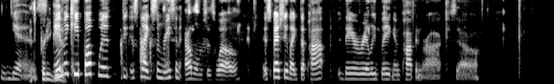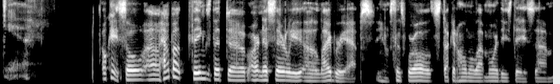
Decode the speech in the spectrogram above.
yeah, it's pretty good. And they keep up with it's like some recent albums as well, especially like the pop. They're really big in pop and rock. So yeah. Okay, so uh, how about things that uh, aren't necessarily uh, library apps? You know, since we're all stuck at home a lot more these days, um,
